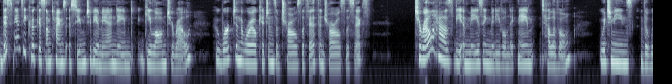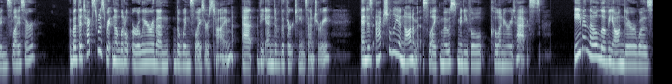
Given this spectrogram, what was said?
This fancy cook is sometimes assumed to be a man named Guillaume Tirel, who worked in the royal kitchens of Charles V and Charles VI. Tirel has the amazing medieval nickname Taillevent, which means the wind slicer. But the text was written a little earlier than the wind slicer's time, at the end of the 13th century, and is actually anonymous, like most medieval culinary texts. Even though Le Viandier was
